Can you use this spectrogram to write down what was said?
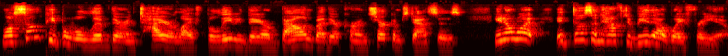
While some people will live their entire life believing they are bound by their current circumstances, you know what? It doesn't have to be that way for you.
